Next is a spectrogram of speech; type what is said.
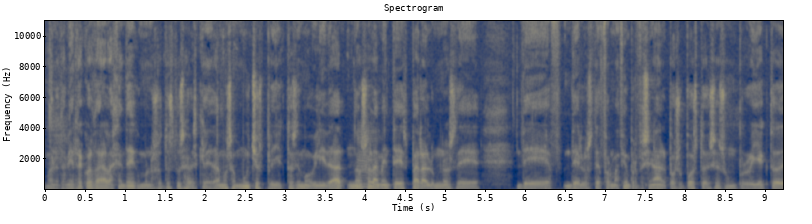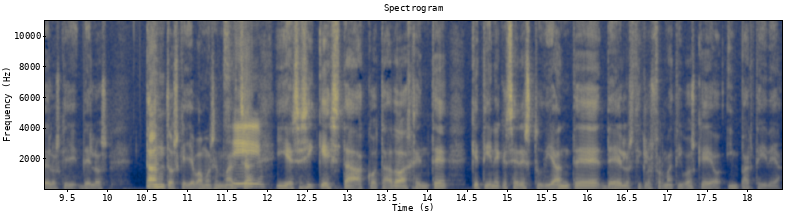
Bueno, también recordar a la gente que como nosotros tú sabes que le damos a muchos proyectos de movilidad, no solamente es para alumnos de, de, los de formación profesional, por supuesto, ese es un proyecto de los que de los tantos que llevamos en marcha y ese sí que está acotado a gente que tiene que ser estudiante de los ciclos formativos que imparte IDEA.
